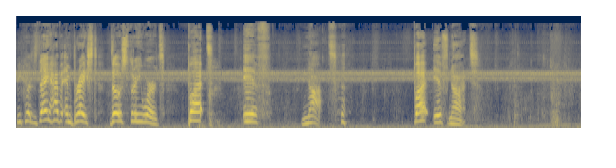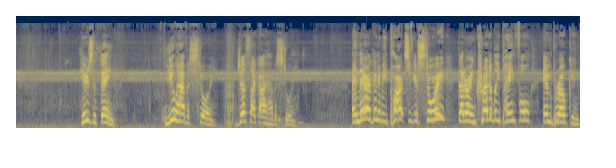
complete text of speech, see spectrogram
Because they haven't embraced those three words. But if not. but if not. Here's the thing you have a story, just like I have a story. And there are going to be parts of your story that are incredibly painful and broken.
